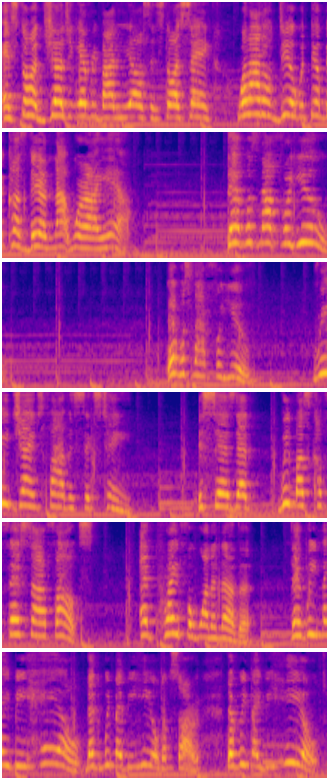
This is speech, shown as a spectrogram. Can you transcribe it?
and start judging everybody else and start saying, Well, I don't deal with them because they're not where I am. That was not for you. That was not for you. Read James 5 and 16. It says that we must confess our faults and pray for one another that we may be healed, that we may be healed. I'm sorry, that we may be healed.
